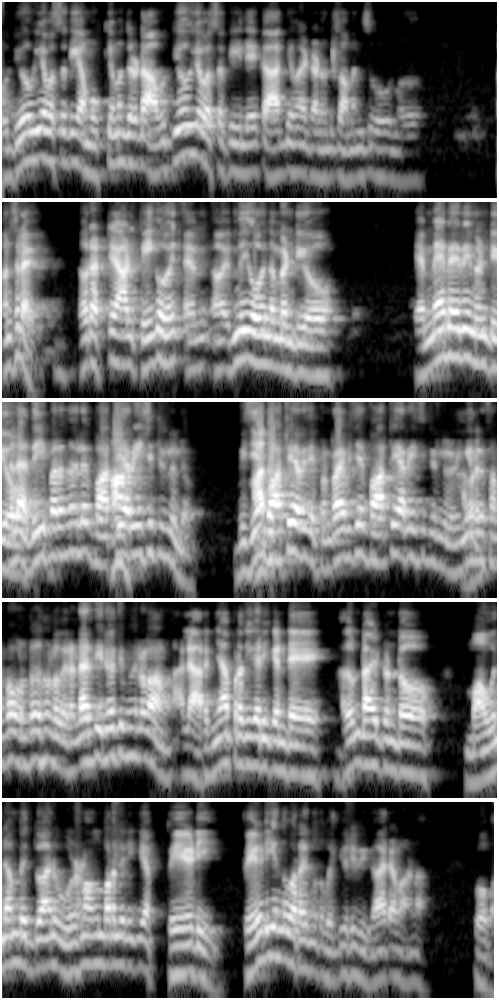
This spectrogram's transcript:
ഔദ്യോഗിക വസതി ആ മുഖ്യമന്ത്രിയുടെ ഔദ്യോഗിക വസതിയിലേക്ക് ആദ്യമായിട്ടാണ് ഒരു സമൻസ് പോകുന്നത്? മനസ്സിലായോ? ഒരൊറ്റ ആൾ P Govind M V Govindan വേണ്ടിയോ എം എ ബേബി വേണ്ടിയോ അല്ല അത് ഈ പറഞ്ഞ പോലെ പാർട്ടി. അറിയിച്ചിട്ടില്ലല്ലോ. വിജയൻ പാർട്ടി അറിയിച്ചു പിണറായി വിജയൻ പാർട്ടി അറിയിച്ചിട്ടില്ലല്ലോ. ഇങ്ങനെ ഒരു സംഭവം ഉണ്ട് എന്നുള്ളത് രണ്ടായിരത്തി ഇരുപത്തി മൂന്നിലുള്ളതാണ് അല്ല അറിഞ്ഞാൽ പ്രതികരിക്കണ്ടേ? അതുണ്ടായിട്ടുണ്ടോ? മൗനം വിദ്വാൻ ഊഴണമെന്ന് പറഞ്ഞിരിക്കുക. പേടി. പേടി എന്ന് പറയുന്നത് വലിയൊരു വികാരമാണ് ഗോപ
